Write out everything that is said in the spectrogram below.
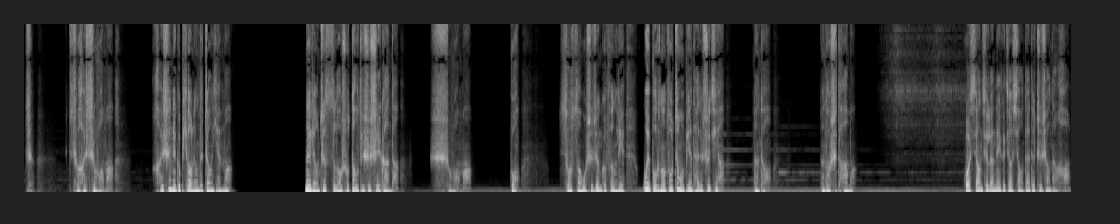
这，这还是我吗？还是那个漂亮的张岩吗？那两只死老鼠到底是谁干的？是我吗？不，就算我是人格分裂，我也不可能做这么变态的事情啊！难道，难道是他吗？我想起了那个叫小呆的智障男孩，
